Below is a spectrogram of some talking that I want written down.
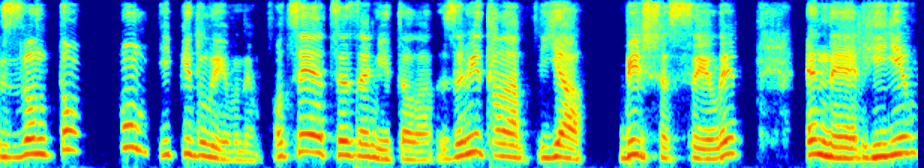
з зонтом і підливним. Оце я це замітила. Замітила я більше сили, енергії.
